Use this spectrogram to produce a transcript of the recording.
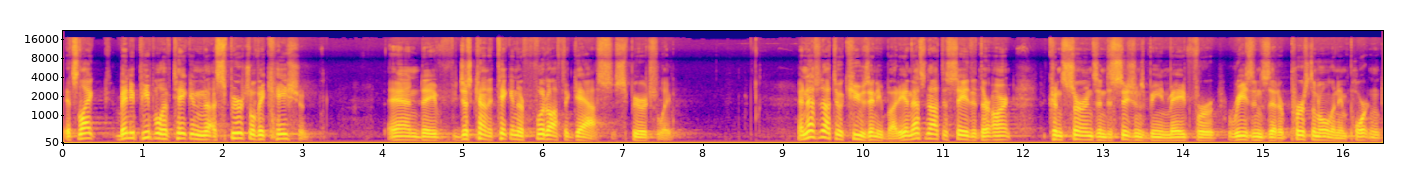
It's like many people have taken a spiritual vacation and they've just kind of taken their foot off the gas spiritually. And that's not to accuse anybody, and that's not to say that there aren't concerns and decisions being made for reasons that are personal and important.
